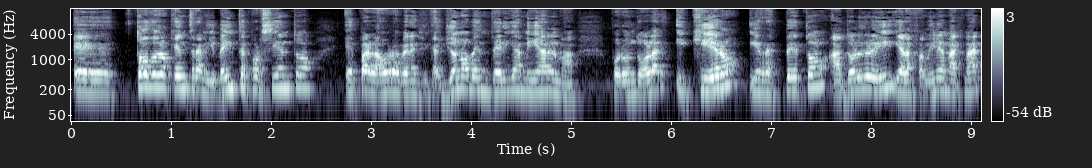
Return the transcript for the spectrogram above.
eh, todo lo que entra a mi 20% es para la obra benéfica. Yo no vendería mi alma por un dólar y quiero y respeto a WWE y a la familia McMahon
